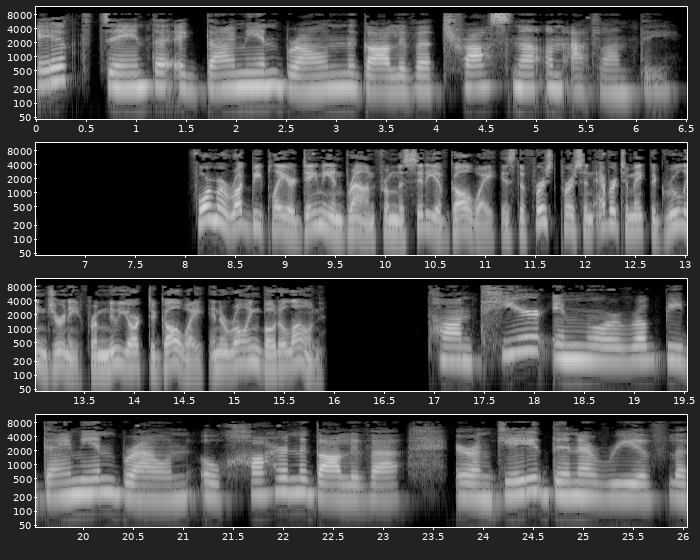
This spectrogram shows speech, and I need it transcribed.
Écht déanta ag Damien Brown na Gaillimhe trasna an Atlantaí. Former rugby player Damien Brown from the city of Galway is the first person ever to make the grueling journey from New York to Galway in a rowing boat alone. Tá tír imreoir rugby Damien Brown ó chathair na Gaillimhe ar an gcéad duine riamh le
